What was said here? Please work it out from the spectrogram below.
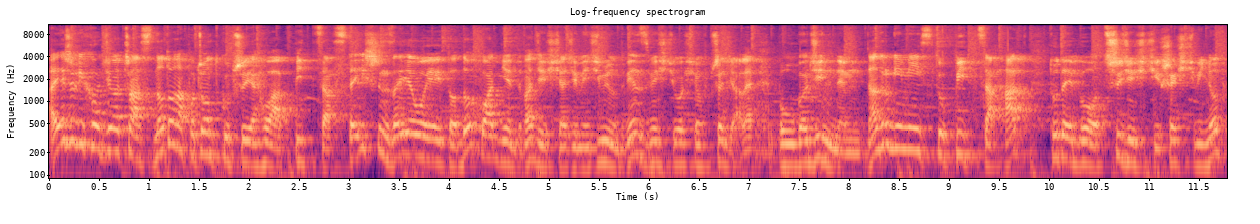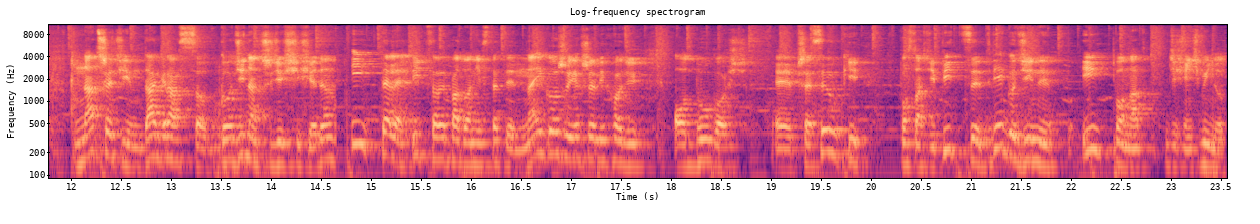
a jeżeli chodzi o czas, no to na początku przyjechała Pizza Station, zajęło jej to dokładnie 29 minut, więc zmieściło się w przedziale półgodzinnym. Na drugim miejscu Pizza Hut, tutaj było 36 minut, na trzecim Da Grasso godzina 37 i Telepizza wypadła niestety najgorzej, jeżeli chodzi o długość przesyłki w postaci pizzy 2 godziny i ponad 10 minut.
